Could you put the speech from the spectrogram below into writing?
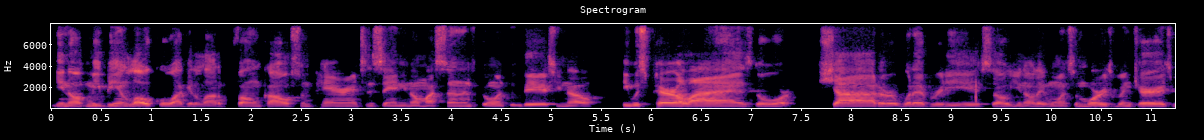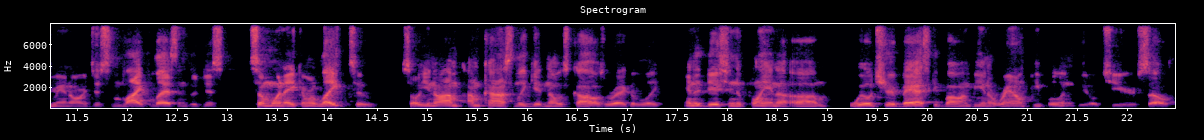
you know, me being local, I get a lot of phone calls from parents and saying, you know, my son's going through this. You know, he was paralyzed or shot or whatever it is. So, you know, they want some words of encouragement or just some life lessons or just someone they can relate to. So, you know, I'm, I'm constantly getting those calls regularly, in addition to playing a um, wheelchair basketball and being around people in wheelchairs. So,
